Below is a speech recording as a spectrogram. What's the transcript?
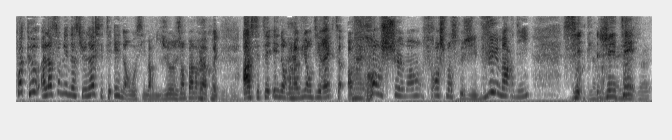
quoique, à l'Assemblée nationale, c'était énorme aussi mardi. Je- J'en parlerai après. Ah, c'était énorme. On l'a vu en direct. Oh, Franchement, franchement, ce que j'ai vu mardi, c'est, j'ai été, Marseillaise, ouais.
